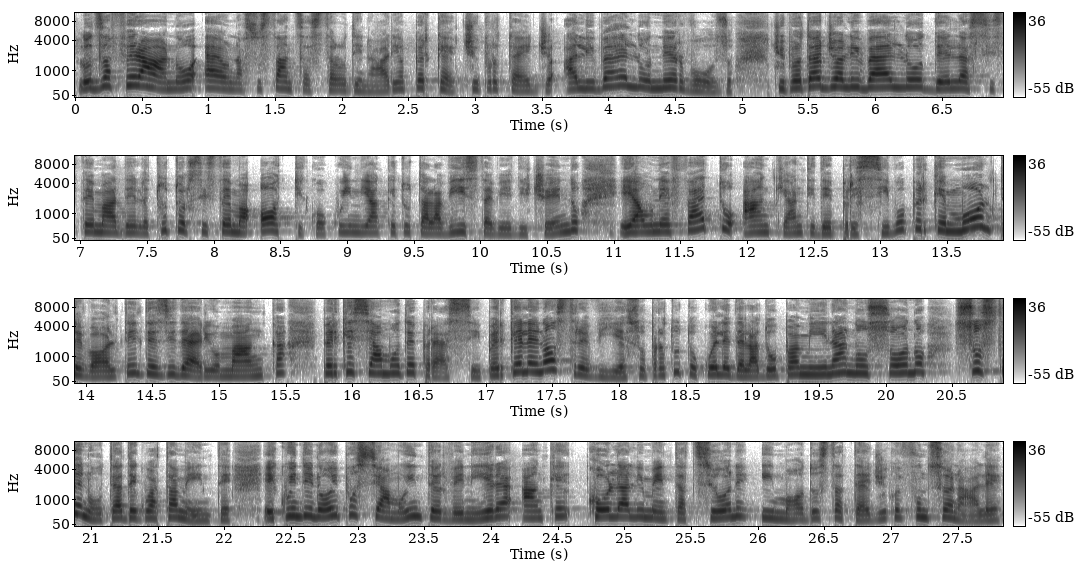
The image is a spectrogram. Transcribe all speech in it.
Lo zafferano è una sostanza straordinaria perché ci protegge a livello nervoso, ci protegge a livello del sistema, del tutto il sistema ottico, quindi anche tutta la vista e via dicendo facendo e ha un effetto anche antidepressivo perché molte volte il desiderio manca perché siamo depressi, perché le nostre vie, soprattutto quelle della dopamina, non sono sostenute adeguatamente e quindi noi possiamo intervenire anche con l'alimentazione in modo strategico e funzionale.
